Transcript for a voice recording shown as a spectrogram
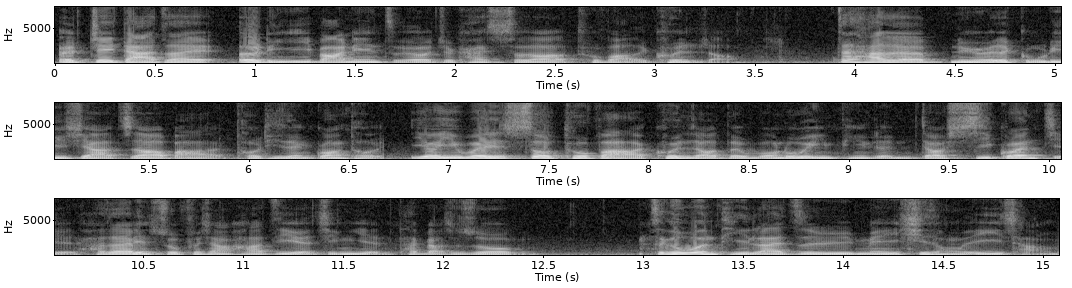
而 Jada 在二零一八年左右就开始受到脱发的困扰，在他的女儿的鼓励下，只好把头剃成光头。也有一位受脱发困扰的网络影评人叫膝关节，他在脸书分享他自己的经验，他表示说。这个问题来自于免疫系统的异常，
